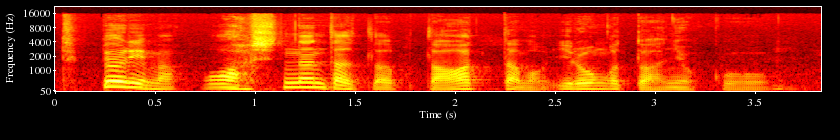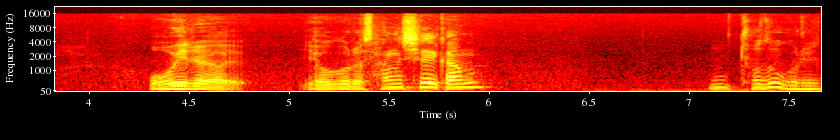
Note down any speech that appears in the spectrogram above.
특별히 막 와 신난다 나, 나왔다 막 이런 것도 아니었고 오히려 역으로 상실감 음, 저도 그래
